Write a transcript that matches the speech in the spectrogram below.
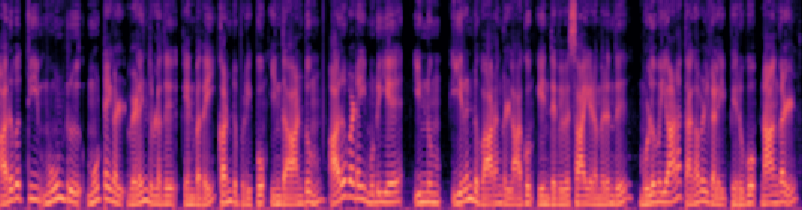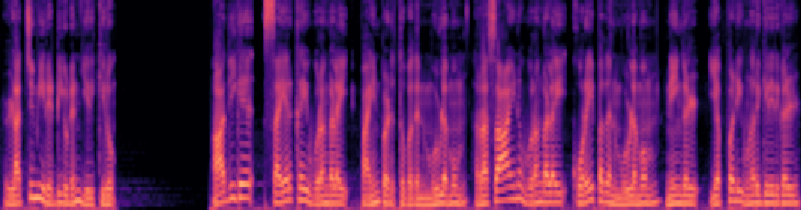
அறுபத்தி மூன்று மூட்டைகள் விளைந்துள்ளது என்பதை கண்டுபிடிப்போம். இந்த ஆண்டும் அறுவடை முடிய இன்னும் இரண்டு வாரங்கள் ஆகும். இந்த விவசாயியிடமிருந்து முழுமையான தகவல்களை பெறுவோம். நாங்கள் லட்சுமி ரெட்டியுடன் இருக்கிறோம். அதிக செயற்கை உரங்களை பயன்படுத்துவதன் மூலமும் ரசாயன உரங்களை குறைப்பதன் மூலமும் நீங்கள் எப்படி உணர்கிறீர்கள்?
